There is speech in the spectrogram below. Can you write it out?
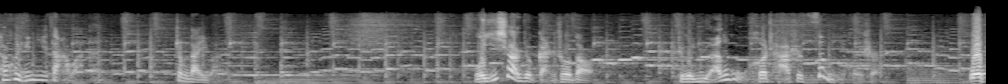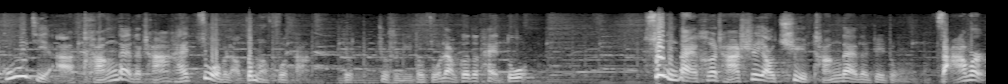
他会给你一大碗，这么大一碗，我一下就感受到了。这个远古喝茶是这么一回事儿，我估计啊，唐代的茶还做不了这么复杂，就就是里头佐料搁的太多。宋代喝茶是要去唐代的这种杂味儿，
